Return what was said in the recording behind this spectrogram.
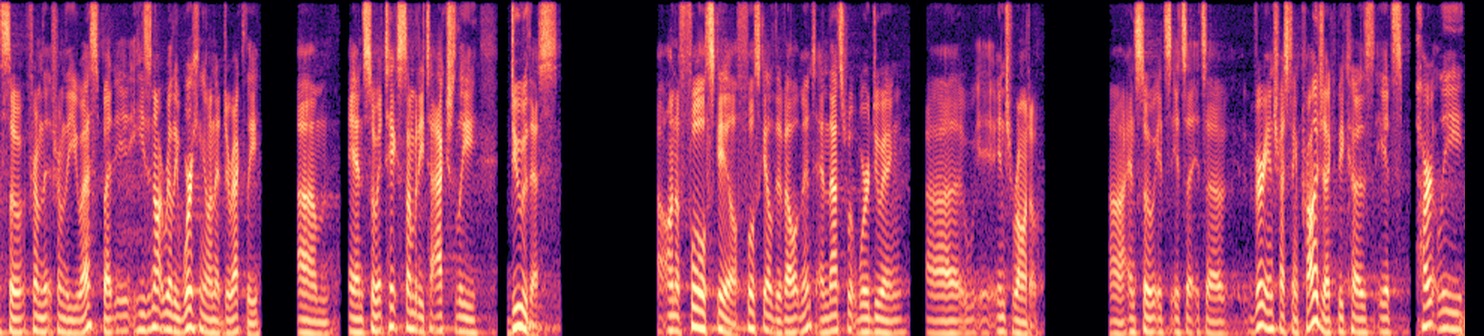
so from the, from the US, but it, he's not really working on it directly. Um, and so it takes somebody to actually do this on a full scale, full scale development, and that's what we're doing uh, in Toronto. Uh, and so it's, it's, a, it's a very interesting project because it's partly,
